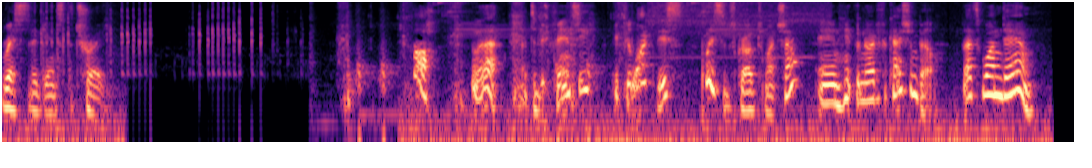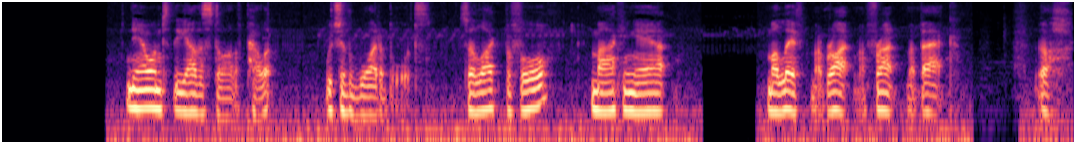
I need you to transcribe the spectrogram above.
rest it against the tree. Oh, look at that. That's a bit fancy. If you like this, please subscribe to my channel and hit the notification bell. That's one down. Now onto the other style of pallet, which are the wider boards. So like before, marking out my left, my right, my front, my back. Oh,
